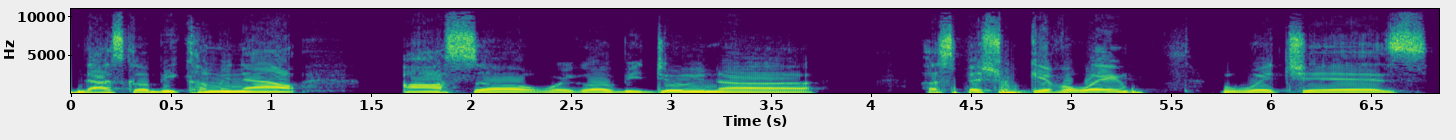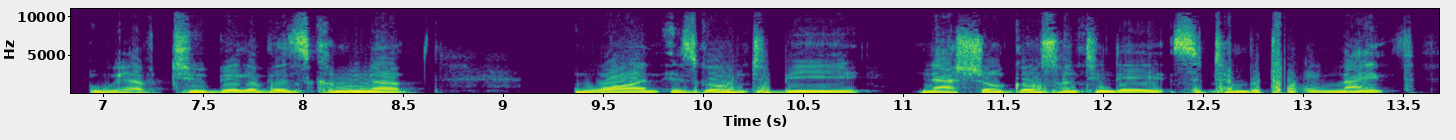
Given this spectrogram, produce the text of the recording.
That's going to be coming out. Also, we're going to be doing a, a special giveaway, which is we have two big events coming up. One is going to be National Ghost Hunting Day, September 29th,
